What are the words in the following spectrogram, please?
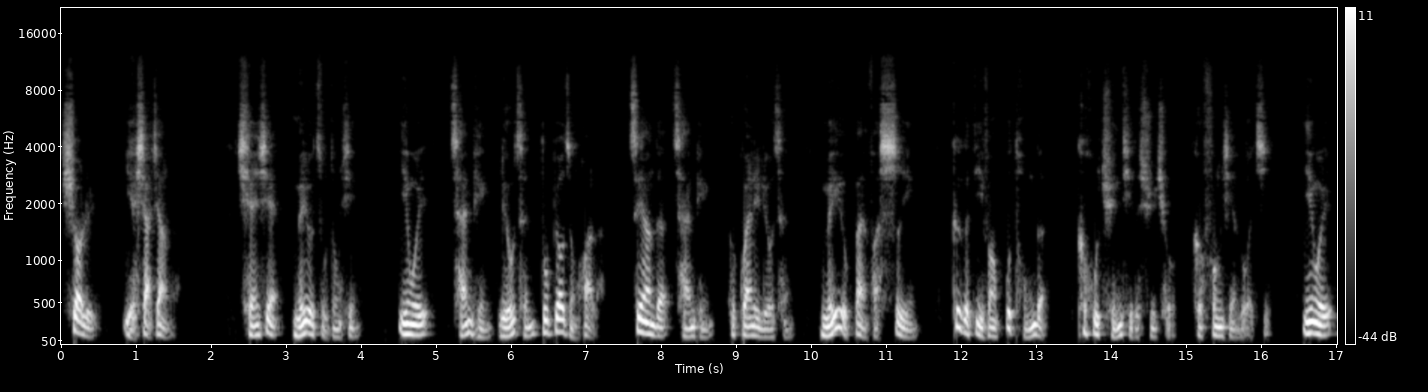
效率也下降了，前线没有主动性，因为产品流程都标准化了，这样的产品和管理流程没有办法适应各个地方不同的客户群体的需求和风险逻辑，因为。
